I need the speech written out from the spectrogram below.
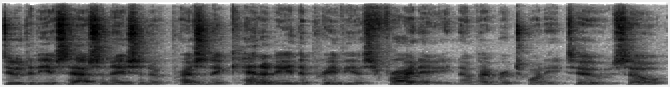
due to the assassination of President Kennedy the previous Friday, November 22. So,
